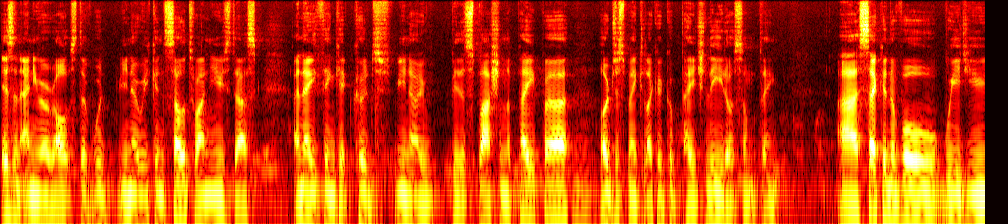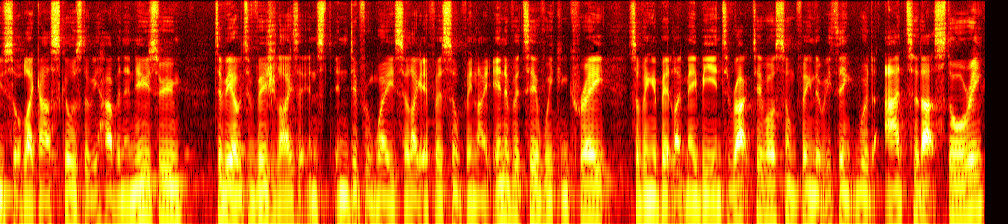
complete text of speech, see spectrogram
isn't anywhere else that would, you know, we can sell to our news desk and they think it could, you know, be the splash on the paper mm. or just make like a good page lead or something. Uh, second of all, we'd use sort of like our skills that we have in the newsroom to be able to visualize it in, in different ways. So like if there's something like innovative, we can create something a bit like maybe interactive or something that we think would add to that story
